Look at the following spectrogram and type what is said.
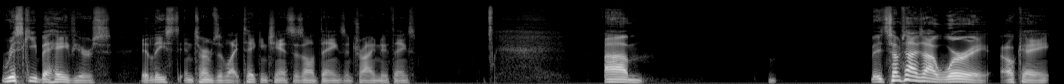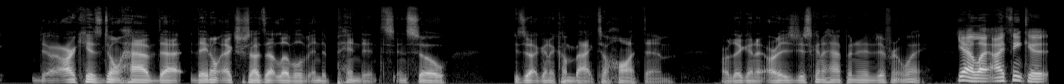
risky behaviors, at least in terms of like taking chances on things and trying new things. Um, sometimes I worry, okay, our kids don't have that, they don't exercise that level of independence. And so is that going to come back to haunt them? Are they going to, is it just going to happen in a different way? Yeah, like I think a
